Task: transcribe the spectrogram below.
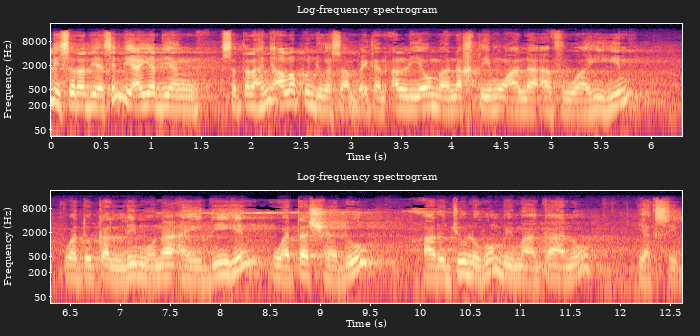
di surat Yasin di ayat yang setelahnya Allah pun juga sampaikan al yauma nakhtimu ala afwahihim wa tukallimuna aydihim wa tashhadu arjuluhum bima kanu yaksib.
